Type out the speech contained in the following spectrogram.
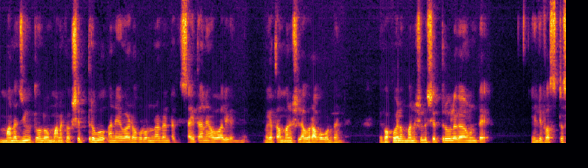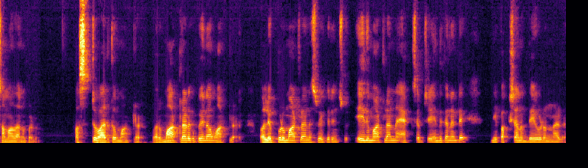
మన జీవితంలో మనకు శత్రువు అనేవాడు ఒకడు ఉన్నాడంటే అది సైతానే అవ్వాలి కానీ మిగతా మనుషులు ఎవరు అవ్వకూడదండి. ఇక ఒకవేళ మనుషులు శత్రువులుగా ఉంటే వెళ్ళి ఫస్ట్ సమాధానపడు ఫస్ట్ వారితో మాట్లాడు. వారు మాట్లాడకపోయినా మాట్లాడు. వాళ్ళు ఎప్పుడు మాట్లాడినా స్వీకరించు. ఏది మాట్లాడినా యాక్సెప్ట్ చేయి. ఎందుకనంటే నీ పక్షాన దేవుడు ఉన్నాడు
